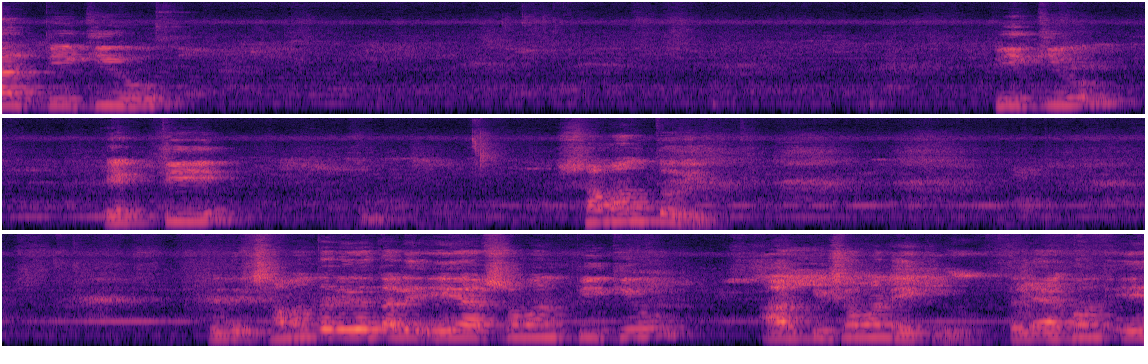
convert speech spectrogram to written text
R P Q P Q একটি সামান্তরিক। যদি সামান্তরিক তাহলে এ আর সমান পি কিউ আর পি সমান এ কিউ তাহলে এখন এ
